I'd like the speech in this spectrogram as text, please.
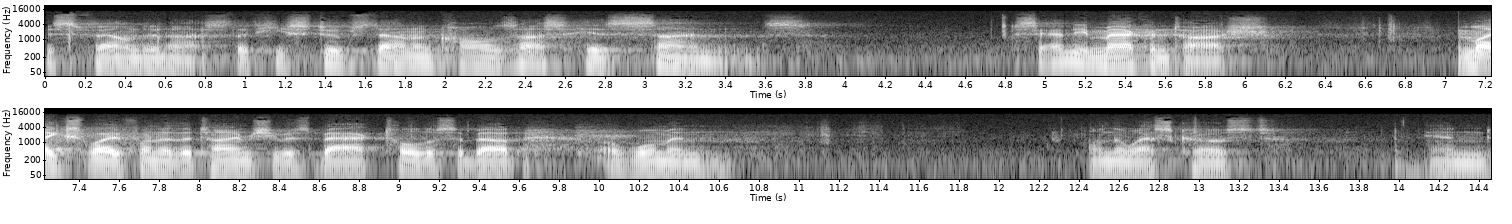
is found in us, that he stoops down and calls us his sons. Sandy MacIntosh, Mike's wife, one of the times she was back, told us about a woman on the West Coast, and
